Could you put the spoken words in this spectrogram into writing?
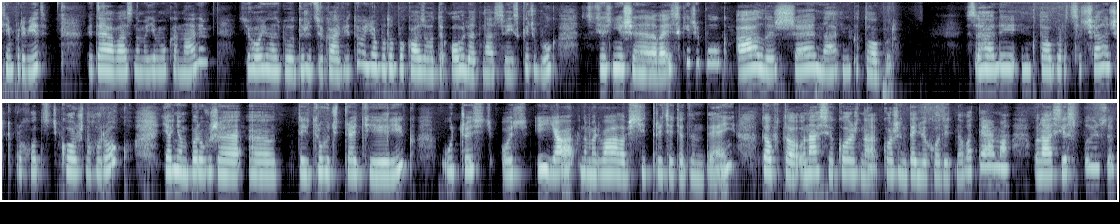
Всім привіт! Вітаю вас на моєму каналі. Сьогодні у нас буде дуже цікаве відео. Я буду показувати огляд на свій скетчбук. Точніше, не на весь скетчбук, а лише на Inktober. Взагалі, Inktober це челендж, який проходить кожного року. Я в ньому беру вже е, десь другий чи третій рік участь. Ось, і я намалювала всі 31 день. Тобто, у нас є кожна, кожен день виходить нова тема, у нас є список,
